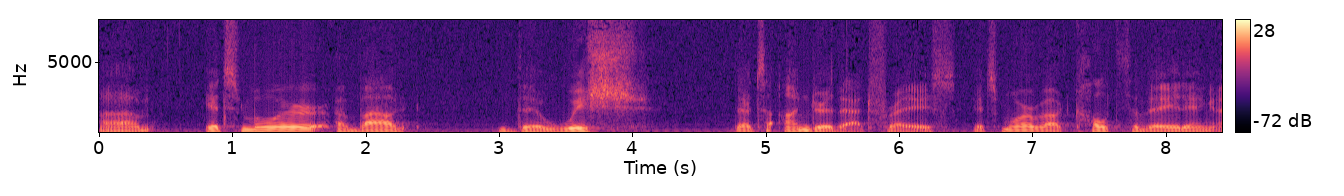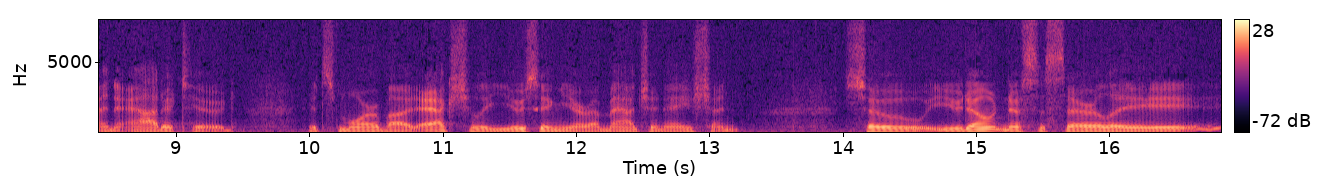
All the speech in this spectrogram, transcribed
Um, it's more about the wish that's under that phrase. It's more about cultivating an attitude. It's more about actually using your imagination. So you don't necessarily,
